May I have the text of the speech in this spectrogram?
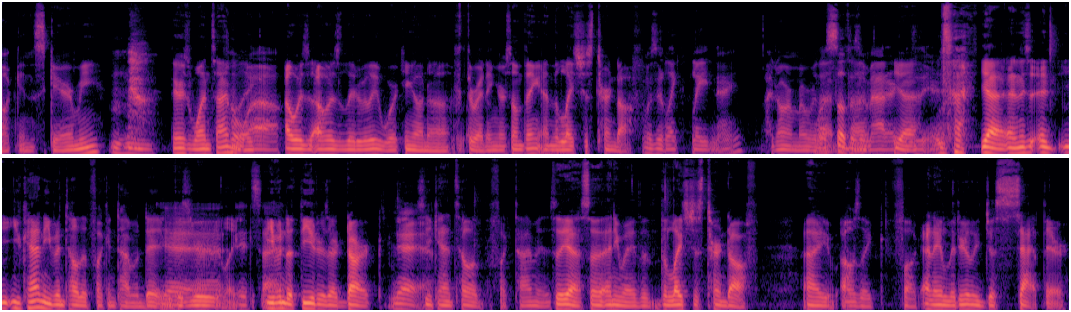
fucking scare me. Mm-hmm. There's one time Oh, like wow. I was I was literally working on a threading or something and the lights just turned off. Was it like late night? I don't remember Well, it that. still doesn't matter. Yeah. it's. Yeah, and it's, it, you can't even tell the fucking time of day because you're Yeah, like even the theaters are dark, Yeah. so you can't tell what the fuck time is. So yeah, so anyway, the, the lights just turned off. I I was like fuck, and I literally just sat there.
